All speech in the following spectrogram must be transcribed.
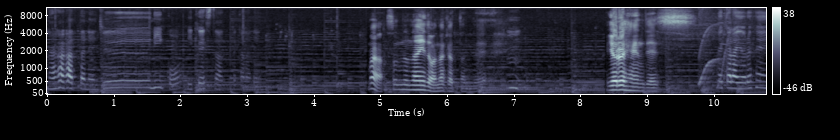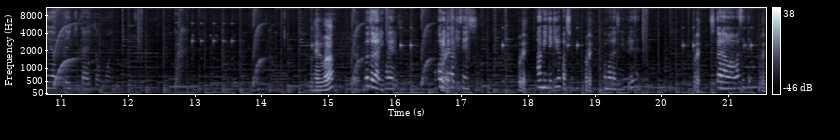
長かったね。12個？リクエストあったからね。まあ、そんな難易度はなかったんで、うん夜編です。これから夜編やっていきたいと思います。夜編は？夜空に吠える。誇り高き戦士。これ。安眠できる場所。これ。友達にプレゼント。これ。力を合わせて。これ。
